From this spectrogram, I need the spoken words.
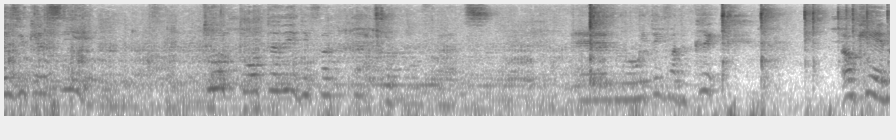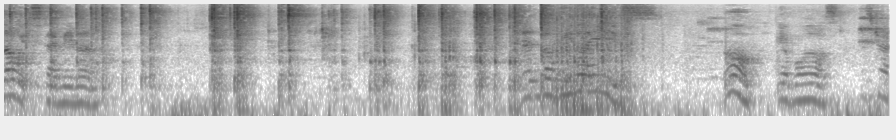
As you can see, two totally different types of movements. And we're waiting for the click. Okay, now it's stamina. And the winner is. Oh, Diabolos. Let's As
